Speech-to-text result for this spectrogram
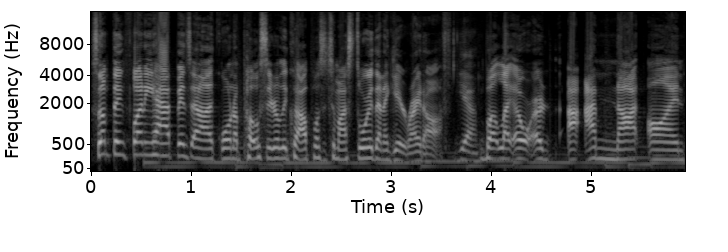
something funny happens and I like want to post it really quick. I'll post it to my story, then I get right off. Yeah. But like, or, or I, I'm not on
